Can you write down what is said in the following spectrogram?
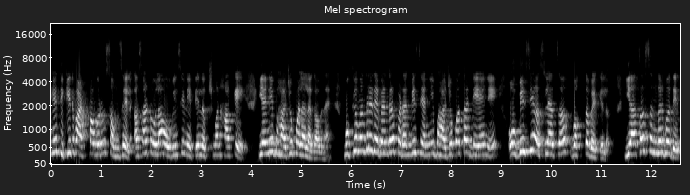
हे तिकीट वाटपावरून समजेल असा टोला ओबीसी नेते लक्ष्मण हाके यांनी भाजपला लगावलाय. मुख्यमंत्री देवेंद्र फडणवीस यांनी भाजपचा डीएनए ओबीसी असल्याचं वक्तव्य केलं. याचा संदर्भ देत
